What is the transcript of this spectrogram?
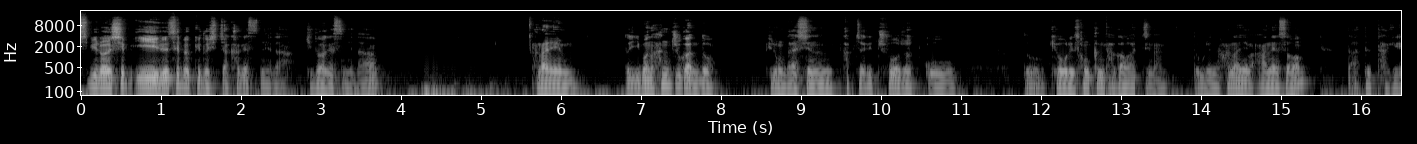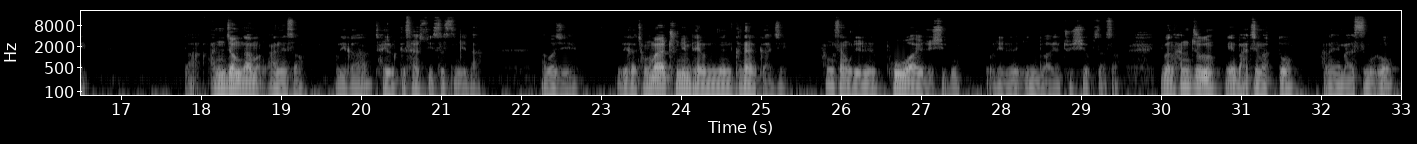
11월 12일 새벽 기도 시작하겠습니다. 기도하겠습니다. 하나님, 또 이번 한 주간도 비록 날씨는 갑자기 추워졌고 또 겨울이 성큼 다가왔지만 또 우리는 하나님 안에서 따뜻하게 또 안정감 안에서 우리가 자유롭게 살 수 있었습니다. 아버지, 우리가 정말 주님 배우는 그날까지 항상 우리를 보호하여 주시고 우리를 인도하여 주시옵소서. 이번 한 주의 마지막도 하나님의 말씀으로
